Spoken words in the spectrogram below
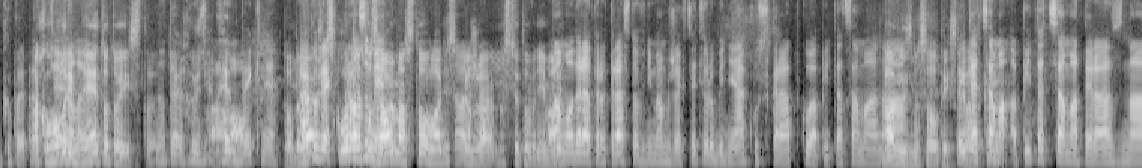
Ako, prepačte, Ako hovorím, ale... nie je toto isté. No je už ďakujem Áno. pekne. Dobre, akože, skôr rozumiem. ma to zaujíma z toho hľadiska, Dobre. že ako ste to vnímali. Pán moderátor, teraz to vnímam, že chcete urobiť nejakú skratku a pýtať sa ma na... Bavili sme sa o tých pýtať sa ma, pýtať sa ma teraz na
